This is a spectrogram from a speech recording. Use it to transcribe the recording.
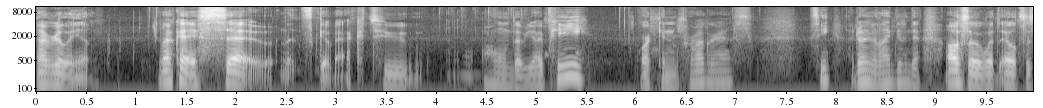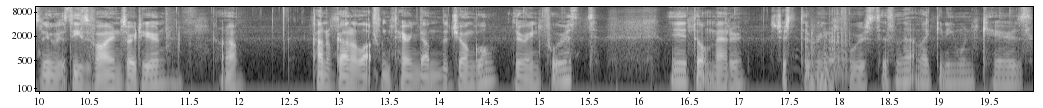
I really am. Okay, so let's go back to home WIP. Work in progress. See, I don't even like doing that. Also, what else is new is these vines right here. Um, kind of got a lot from tearing down the jungle, the rainforest. It don't matter. It's just the rainforest. Isn't that like anyone cares?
